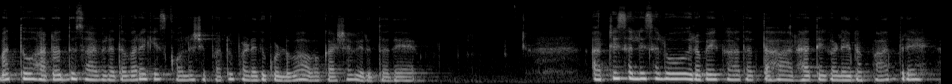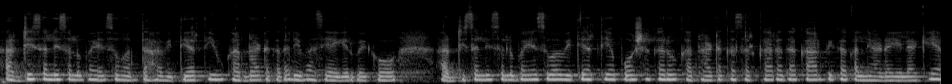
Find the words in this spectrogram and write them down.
ಮತ್ತು ಹನ್ನೊಂದು ಸಾವಿರದವರೆಗೆ ಸ್ಕಾಲರ್ಶಿಪ್ಪನ್ನು ಪಡೆದುಕೊಳ್ಳುವ ಅವಕಾಶವಿರುತ್ತದೆ. ಅರ್ಜಿ ಸಲ್ಲಿಸಲು ಇರಬೇಕಾದಂತಹ ಅರ್ಹತೆಗಳೇನಪ್ಪ ಅಂದರೆ ಅರ್ಜಿ ಸಲ್ಲಿಸಲು ಬಯಸುವಂತಹ ವಿದ್ಯಾರ್ಥಿಯು ಕರ್ನಾಟಕದ ನಿವಾಸಿಯಾಗಿರಬೇಕು. ಅರ್ಜಿ ಸಲ್ಲಿಸಲು ಬಯಸುವ ವಿದ್ಯಾರ್ಥಿಯ ಪೋಷಕರು ಕರ್ನಾಟಕ ಸರ್ಕಾರದ ಕಾರ್ಮಿಕ ಕಲ್ಯಾಣ ಇಲಾಖೆಯ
